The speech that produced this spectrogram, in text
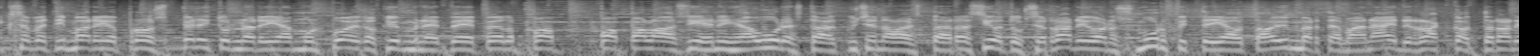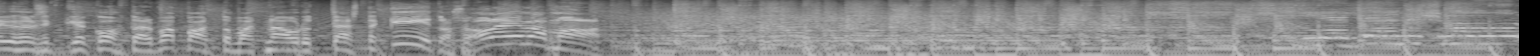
Tiksa veti Mario Bros. pelitunnaria ja mun poika 10V pel- pa- pa- palaa siihen ihan uudestaan kyseenalaistaa sijoituksen radioon. Smurfit ja auttaa ymmärtämään äidin rakkautta Radio Helsinkiä kohtaan. Vapauttavat naudut tästä. Kiitos, ole hyvä maa! Jeden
